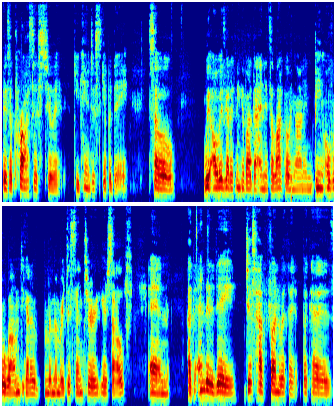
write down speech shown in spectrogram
there's a process to it. You can't just skip a day. So we always got to think about that and it's a lot going on and being overwhelmed you got to remember to center yourself and at the end of the day just have fun with it because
